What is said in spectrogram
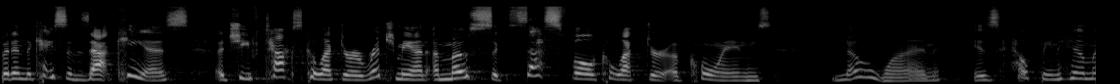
But in the case of Zacchaeus, a chief tax collector, a rich man, a most successful collector of coins, no one is helping him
